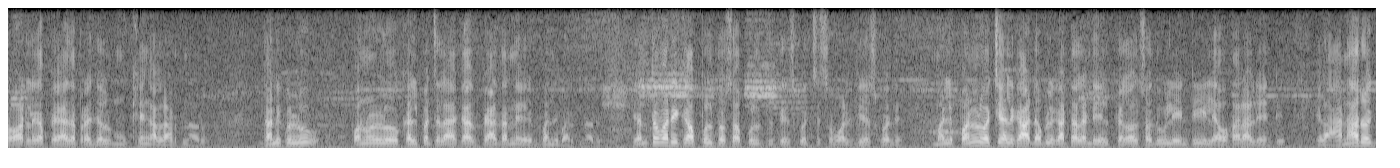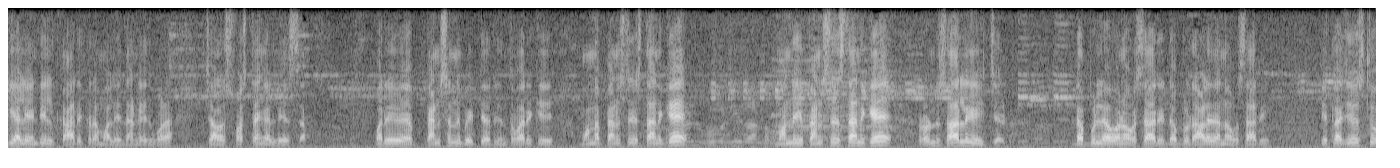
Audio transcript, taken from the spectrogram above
టోటల్గా పేద ప్రజలు ముఖ్యంగా అల్లాడుతున్నారు. ధనికులు పనులు కల్పించలేక పేదరిని ఇబ్బంది పడుతున్నారు. ఎంతవరకు అప్పులతో సప్పులతో తీసుకొచ్చేసి వాళ్ళు చేసుకొని మళ్ళీ పనులు వచ్చేళ్ళకి ఆ డబ్బులు కట్టాలంటే వీళ్ళ పిల్లల చదువులు ఏంటి వీళ్ళ వ్యవహారాలు ఏంటి వీళ్ళ అనారోగ్యాలు ఏంటి వీళ్ళ కార్యక్రమాలు ఏంటి అనేది కూడా చాలా స్పష్టంగా లేదు సార్. మరి పెన్షన్ పెట్టారు. ఇంతవరకు మొన్న పెన్షన్ ఇస్తానికే మొన్న ఈ పెన్షన్ ఇస్తానికే రెండు సార్లుగా ఇచ్చాడు. డబ్బులు లేవని ఒకసారి డబ్బులు రాలేదని ఒకసారి. ఇట్లా చేస్తూ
